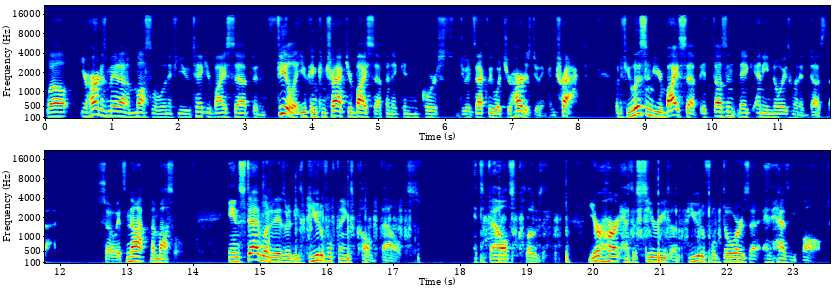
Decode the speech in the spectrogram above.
Well, your heart is made out of muscle, and if you take your bicep and feel it, you can contract your bicep, and it can, of course, do exactly what your heart is doing contract. But if you listen to your bicep, it doesn't make any noise when it does that. So it's not the muscle. Instead, what it is are these beautiful things called valves its valves closing. Your heart has a series of beautiful doors that it has evolved.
